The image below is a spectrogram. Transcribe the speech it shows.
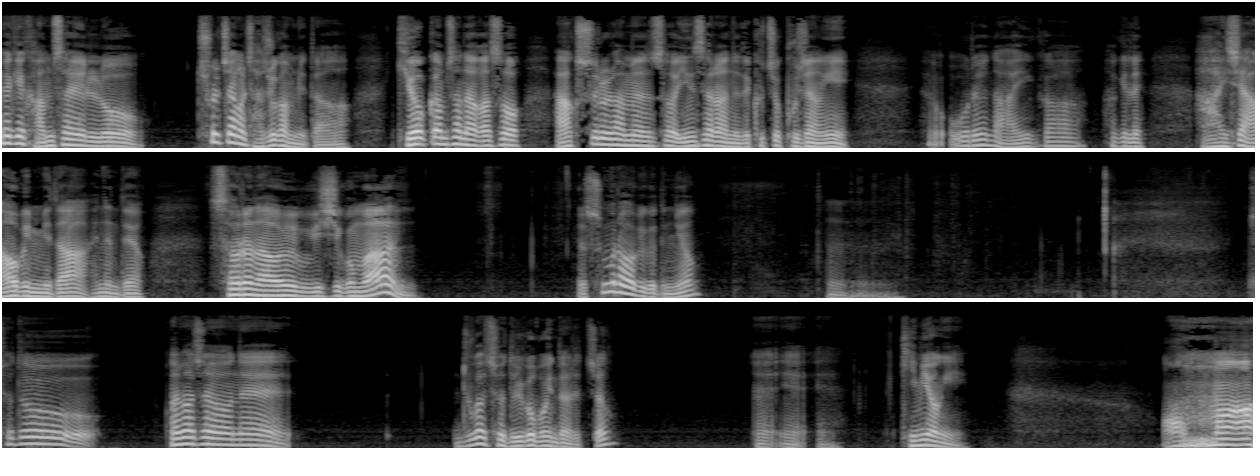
회계 감사일로 출장을 자주 갑니다. 기업 감사 나가서 악수를 하면서 인사를 하는데 그쪽 부장이 올해 나이가 하길래 아 이제 아홉입니다 했는데요. 서른아홉이시구만. 스물아홉이거든요. 음. 저도 얼마 전에 누가 저 늙어 보인다 그랬죠? 예, 예, 예. 김영희. 엄마,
